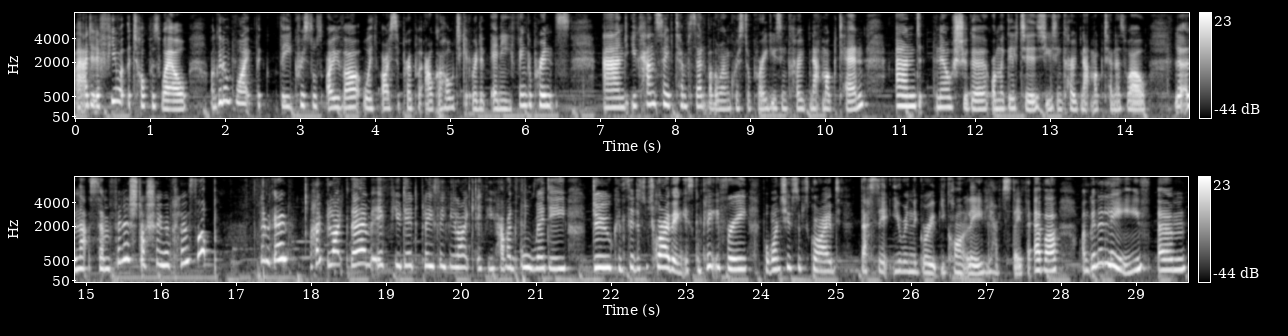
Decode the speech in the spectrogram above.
I added a few at the top as well. I'm going to wipe the, the crystals over with isopropyl alcohol to get rid of any fingerprints. And you can save 10% by the way on Crystal Parade using code NATMUG10 and nail sugar on the glitters using code NATMUG10 as well. Look, and that's them finished. I'll show you a close up. There we go. I hope you liked them. If you did, please leave me a like. If you haven't already, do consider subscribing. It's completely free, but once you've subscribed, that's it. You're in the group. You can't leave. You have to stay forever. I'm to leave um,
